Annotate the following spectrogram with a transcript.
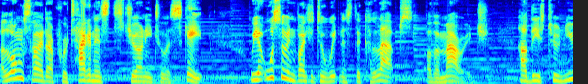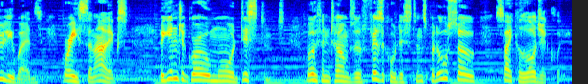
Alongside our protagonist's journey to escape, we are also invited to witness the collapse of a marriage, how these two newlyweds, Grace and Alex, begin to grow more distant, both in terms of physical distance but also psychologically.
